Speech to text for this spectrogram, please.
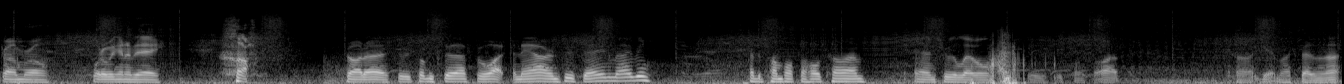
Drum roll. What are we gonna be? Ha! Righto, so we probably surfed for what, an hour and 15 maybe? Had to pump off the whole time and sugar level 6.5. Can't get much better than that.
